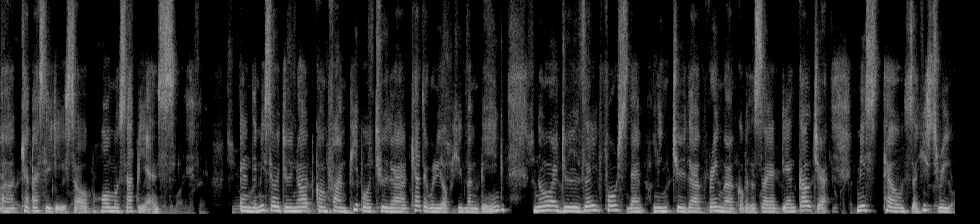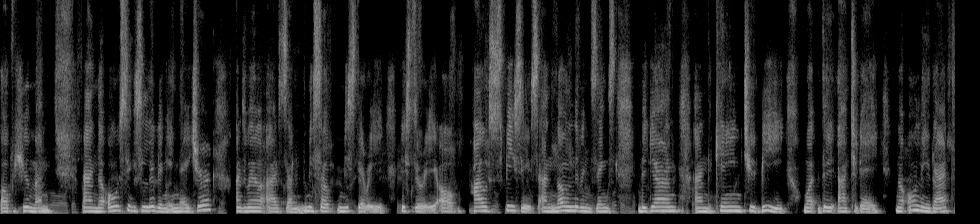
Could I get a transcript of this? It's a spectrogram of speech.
uh, capacities of Homo sapiens and the myths do not confine people to the category of human being, nor do they force them into the framework of the society and culture. Myth tells the history of human and all things living in nature, as well as a mystery history of how species and non-living things began and came to be what they are today. Not only that,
